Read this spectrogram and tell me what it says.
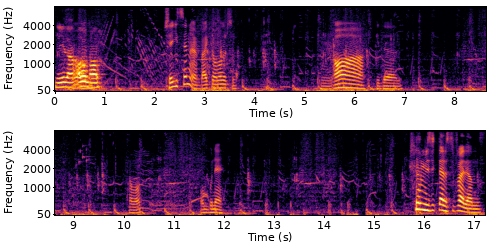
Neyi lan? Al onu al. Şey gitsene belki onu alırsın. Hmm. Aa, hidden. Tamam. Oğlum bu ne? Müzikler süper yalnız.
